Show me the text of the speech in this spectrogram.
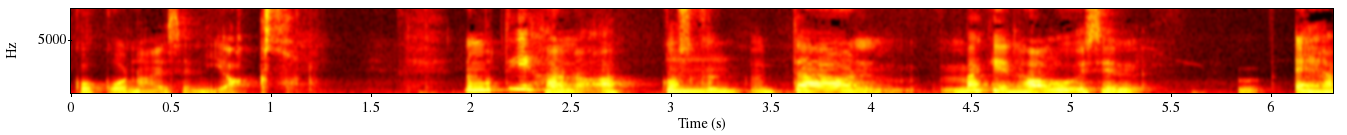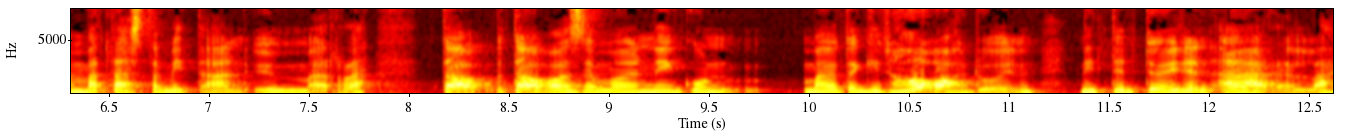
kokonaisen jakson. No mutta ihanaa, koska mm. tämä on, mäkin haluaisin, eihän mä tästä mitään ymmärrä. Tämä on vaan semmoinen niin kuin, mä jotenkin havahduin niiden töiden äärellä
